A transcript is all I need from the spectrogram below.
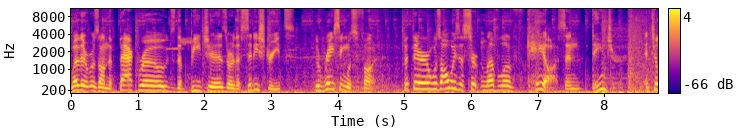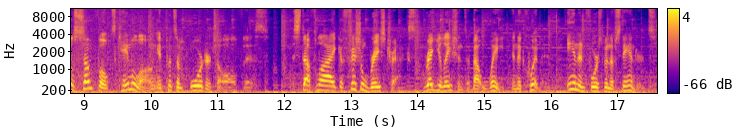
Whether it was on the back roads, the beaches, or the city streets, the racing was fun. But there was always a certain level of chaos and danger until some folks came along and put some order to all of this. Stuff like official racetracks, regulations about weight and equipment, and enforcement of standards.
